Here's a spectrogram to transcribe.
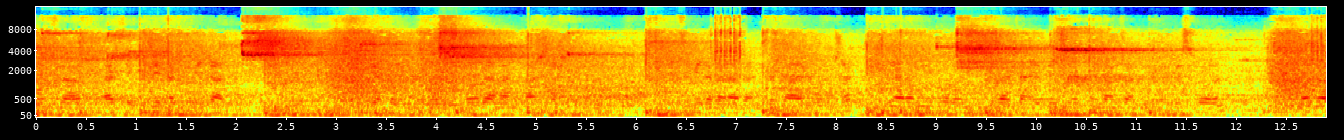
Musa Ersek milli takımıyla Türkiye zaten yakından tanıyor. Chris Warren. O da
